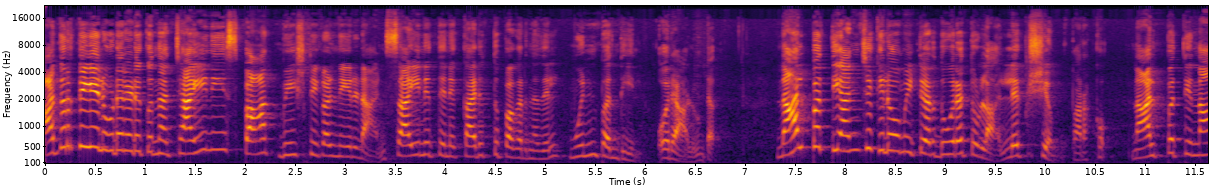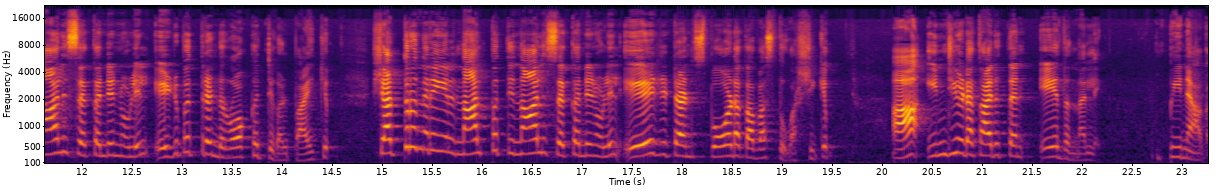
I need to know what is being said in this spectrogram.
അതിർത്തിയിൽ ഉടലെടുക്കുന്ന ചൈനീസ് പാക് ഭീഷണികൾ നേരിടാൻ സൈന്യത്തിന് കരുത്തു പകർന്നതിൽ മുൻപന്തിയിൽ ഒരാളുണ്ട്. നാൽപ്പത്തി അഞ്ച് കിലോമീറ്റർ ദൂരത്തുള്ള ലക്ഷ്യം പറക്കും. നാൽപ്പത്തിനാല് സെക്കൻഡിനുള്ളിൽ എഴുപത്തിരണ്ട് റോക്കറ്റുകൾ പായിക്കും. ശത്രുനിരയിൽ നാൽപ്പത്തിനാല് സെക്കൻഡിനുള്ളിൽ ഏഴ് ടൺ സ്ഫോടക വസ്തു വർഷിക്കും. ആ ഇന്ത്യയുടെ കരുത്തൻ ഏതെന്നല്ലേ? പിനാക.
